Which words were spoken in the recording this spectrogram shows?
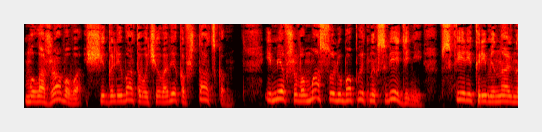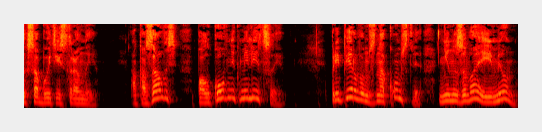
моложавого, щеголеватого человека в штатском, имевшего массу любопытных сведений в сфере криминальных событий страны. Оказалось, полковник милиции. При первом знакомстве, не называя имен,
